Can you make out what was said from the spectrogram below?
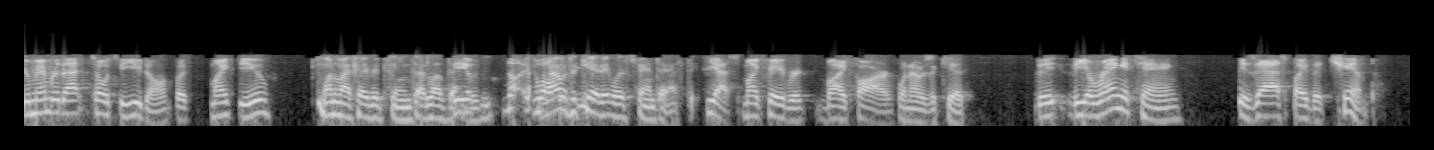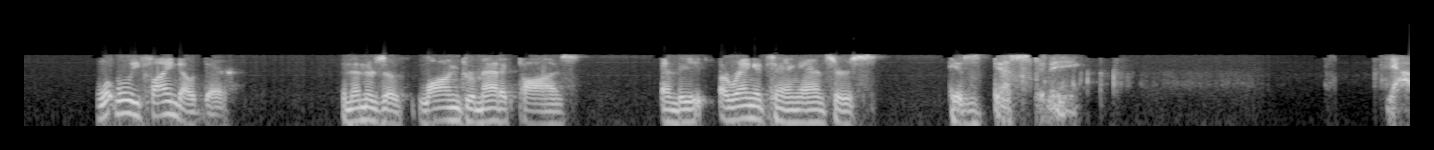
you remember that, Totesy? You don't, but Mike, do you? One of my favorite scenes. I love that The- movie. no, when I was a kid, it was fantastic. Yes, my favorite by far when I was a kid. The the orangutan is asked by the chimp, "What will he find out there?" And then there's a long dramatic pause, and the orangutan answers, "His destiny." Yeah.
